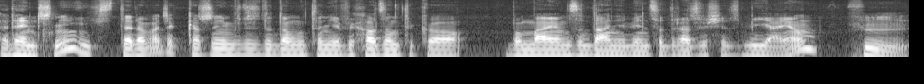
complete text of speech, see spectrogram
ręcznie ich sterować? Jak każę im wrócić do domu, to nie wychodzą, tylko bo mają zadanie, więc od razu się zbijają? Hmm.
